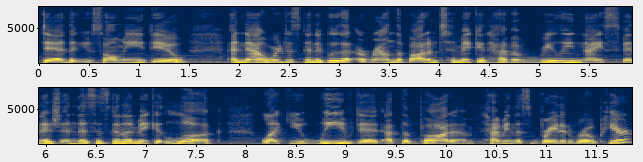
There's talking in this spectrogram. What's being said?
did, that you saw me do. And now we're just gonna glue that around the bottom to make it have a really nice finish. And this is gonna make it look like you weaved it at the bottom, having this braided rope here.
